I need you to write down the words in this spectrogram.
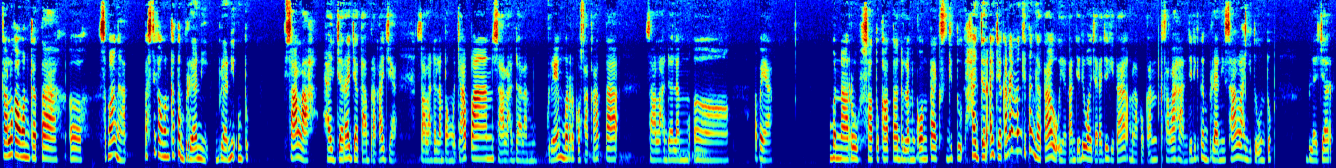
Kalau kawan kata uh, semangat, pasti kawan kata berani, berani untuk salah, hajar aja, tabrak aja. Salah dalam pengucapan, salah dalam grammar, kosakata, salah dalam uh, apa ya menaruh satu kata dalam konteks gitu hajar aja. Karena emang kita nggak tahu ya kan? Jadi wajar aja kita melakukan kesalahan. Jadi kita berani salah gitu untuk belajar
